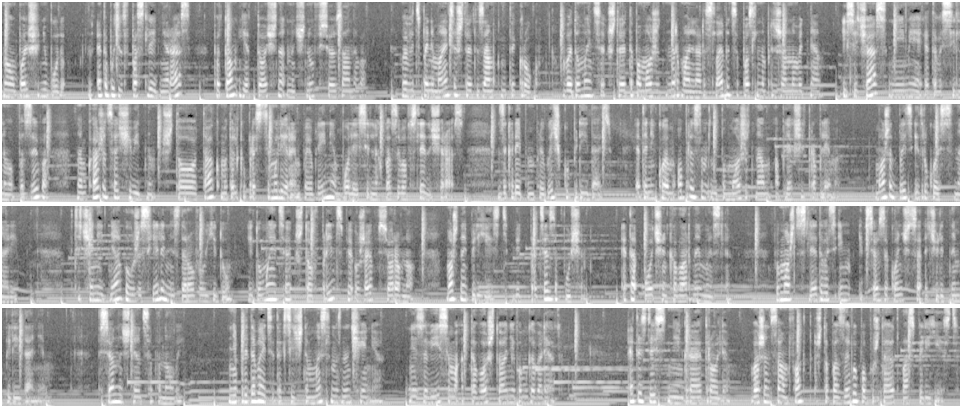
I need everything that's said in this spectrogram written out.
но больше не буду. Это будет в последний раз, потом я точно начну все заново. Вы ведь понимаете, что это замкнутый круг. Вы думаете, что это поможет нормально расслабиться после напряженного дня. И сейчас, не имея этого сильного позыва, нам кажется очевидным, что так мы только простимулируем появление более сильных позывов в следующий раз, закрепим привычку переедать. Это никоим образом не поможет нам облегчить проблемы. Может быть и другой сценарий. В течение дня вы уже съели нездоровую еду и думаете, что в принципе уже все равно. Можно и переесть, ведь процесс запущен. Это очень коварные мысли. Вы можете следовать им, и все закончится очередным перееданием. Все начнется по новой. Не придавайте токсичным мыслям значения, независимо от того, что они вам говорят. Это здесь не играет роли. Важен сам факт, что позывы побуждают вас переесть.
